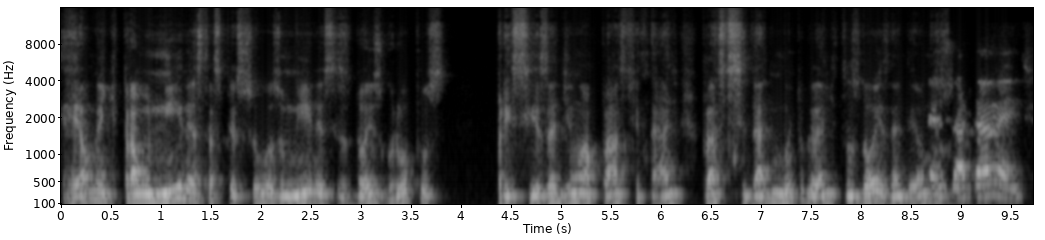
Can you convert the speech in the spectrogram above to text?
Realmente, para unir essas pessoas, unir esses dois grupos, precisa de uma plasticidade, plasticidade muito grande dos dois, né, de ambos. Exatamente.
